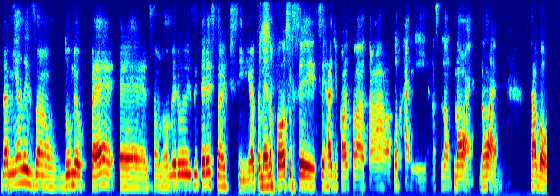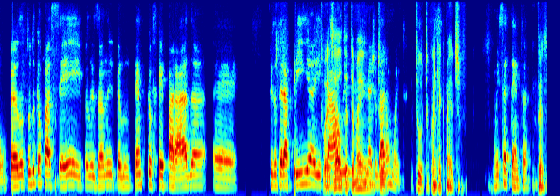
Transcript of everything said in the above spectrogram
da minha lesão do meu pé é, são números interessantes, sim. Eu também sim, não posso ser, ser radical e falar, tá, uma porcaria. Não, não é, não é. Tá bom. Pelo tudo que eu passei, pelos anos, pelo tempo que eu fiquei parada, é, fisioterapia e tu és alta também, me ajudaram tu, muito. Tu, tu quanto é que medes? 1,70. Pois,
